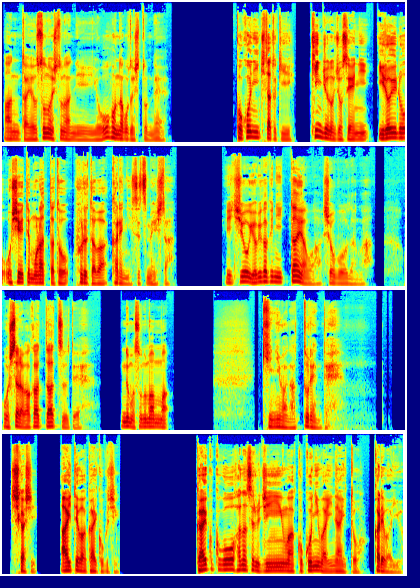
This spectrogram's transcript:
あんたよその人なんにようこんなことしとんね。ここに来た時近所の女性にいろいろ教えてもらったと古田は彼に説明した。一応呼びかけに行ったんやわ消防団が。押したら分かったっつうて。でもそのまんま。気にはなっとれんて。しかし相手は外国人。外国語を話せる人員はここにはいないと彼は言う。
